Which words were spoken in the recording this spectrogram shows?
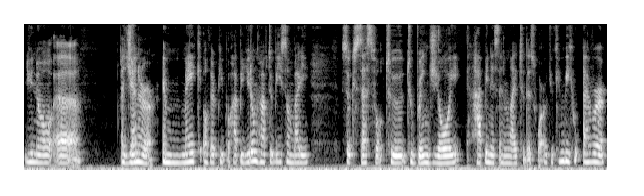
you know, uh, a janitor and make other people happy. You don't have to be somebody successful to to bring joy happiness and light to this world. You can be whoever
